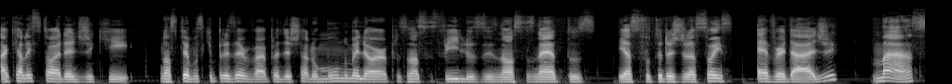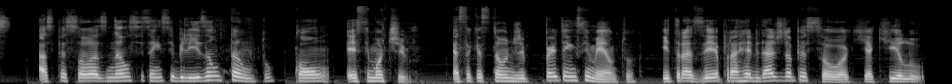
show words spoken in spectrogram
aquela história de que nós temos que preservar para deixar o mundo melhor para os nossos filhos e nossos netos e as futuras gerações é verdade, mas as pessoas não se sensibilizam tanto com esse motivo. Essa questão de pertencimento e trazer para a realidade da pessoa que aquilo,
